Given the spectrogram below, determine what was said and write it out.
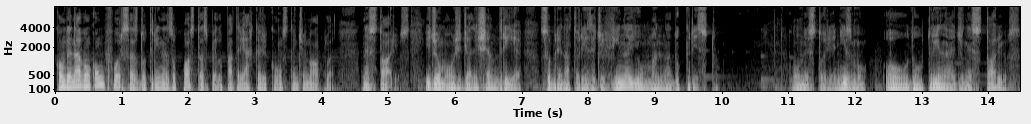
condenavam com força as doutrinas opostas pelo patriarca de Constantinopla, Nestórios, e de um monge de Alexandria sobre a natureza divina e humana do Cristo. O nestorianismo ou doutrina de Nestórios,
